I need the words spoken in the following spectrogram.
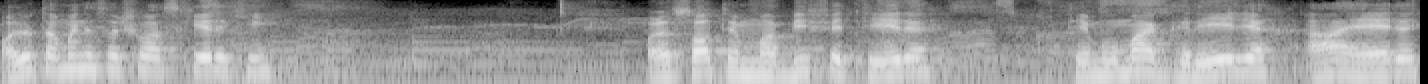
Olha o tamanho dessa churrasqueira aqui. Olha só, temos uma bifeteira, temos uma grelha aérea,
